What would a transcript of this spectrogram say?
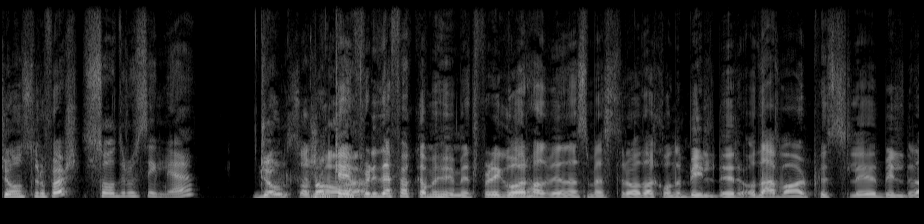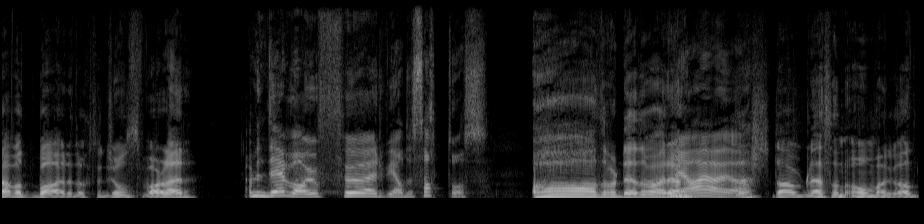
Jones dro først. Så dro Silje. Jones har ikke ok, ha det. fordi Det fucka med huet mitt, For i går hadde vi en SMS-tråd, og da kom det bilder. Og der var det plutselig bilder av at bare Dr. Jones var der. Ja, men det var jo før vi hadde satt oss. Å, det var det det var, Ja, ja. ja, ja. Da ble jeg sånn oh my god.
